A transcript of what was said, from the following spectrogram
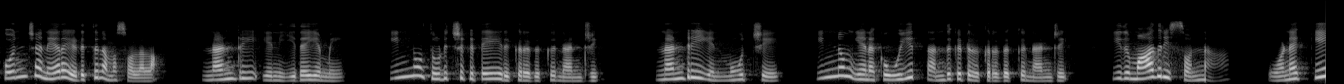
கொஞ்ச நேரம் எடுத்து நம்ம சொல்லலாம். நன்றி என் இதயமே. இன்னும் துடிச்சுக்கிட்டே இருக்கிறதுக்கு நன்றி. நன்றி என் மூச்சே. இன்னும் எனக்கு உயிர் தந்துக்கிட்டு இருக்கிறதுக்கு நன்றி. இது மாதிரி சொன்னா உனக்கே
